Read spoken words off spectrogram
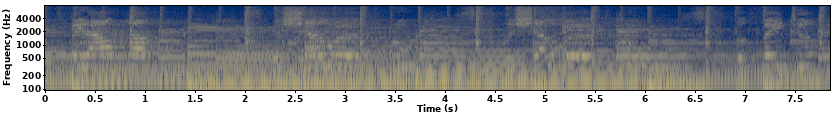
the fade out. The shallower the shallower it grows, the fainter we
